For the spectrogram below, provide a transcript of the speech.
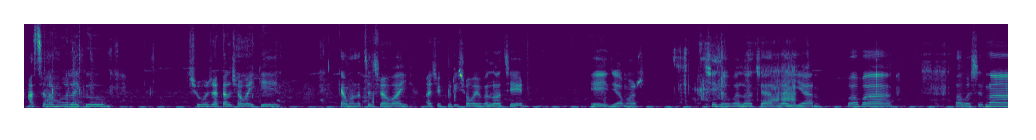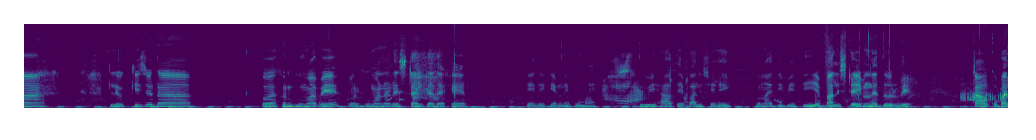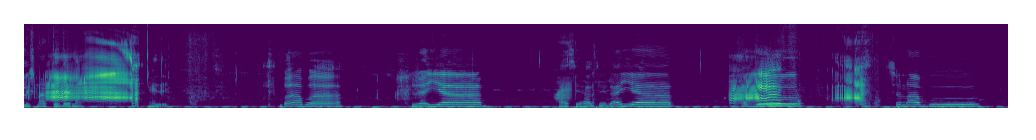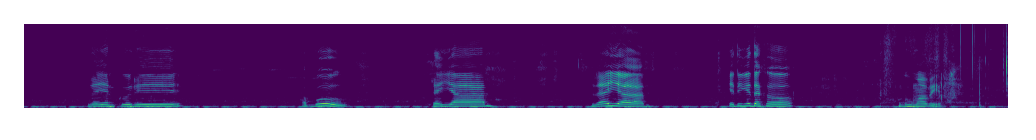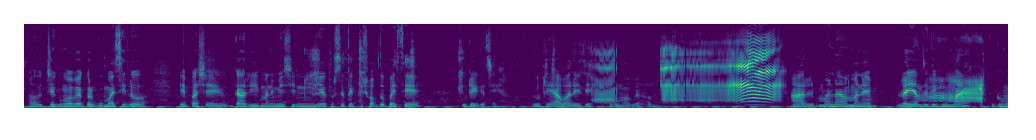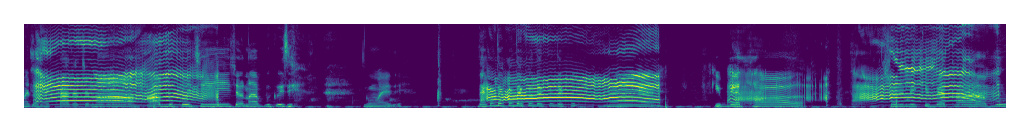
আসসালামু আলাইকুম। শুভ সকাল সবাইকে। কেমন আছেন সবাই? আশা করি সবাই ভালো আছেন। এই যে আমার ছেলেও ভালো আছে, আর রাইয়ান। বাবা বাবা সোনা, লক্ষ্মী সোনা। ও এখন ঘুমাবে। ওর ঘুমানোর স্টাইলটা দেখেন। এই যে কেমনে ঘুমায়। দুই হাতে বালিশের এই কোনায় দিবে, দিয়ে বালিশটা এমনি ধরবে। কাউকে বালিশ নাড়তে দেয় না এই যে বাবা রাইয়ান হাসে হাসে রাইয়ান আব্বু সোনা আব্বু রাইয়ান করে আব্বু রাইয়ান রাইয়ান এদিকে দেখো ঘুমাবে ও হচ্ছে ঘুমাবে একবার ঘুমাইছিল এ পাশে গাড়ি মানে মেশিন ইয়ে করছে তো একটু শব্দ পাইছে উঠে গেছে। উঠে আবার এই যে ঘুমাবে এখন। আর মানে মানে রায়ান যদি ঘুমায় ঘুমাইলে কাজ আছে। না আব্বু কইছি সোনা আব্বু কইছি ঘুমায় যে দেখো দেখো দেখো দেখো দেখো। হ্যাঁ, কি ব্যথা। শরীরে কি ব্যথা আব্বু?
